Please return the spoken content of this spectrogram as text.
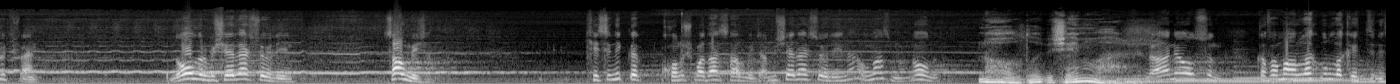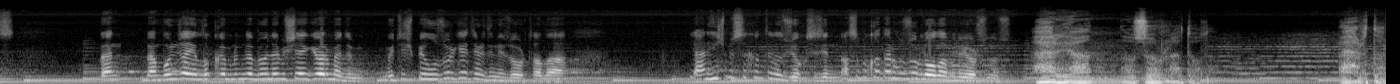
Lütfen. Ne olur bir şeyler söyleyin. Salmayacağım. Kesinlikle konuşmadan salmayacağım. Bir şeyler söyleyin ha olmaz mı? Ne olur. Ne oldu? Bir şey mi var? Daha ne olsun? Kafamı allak bullak ettiniz. Ben ben bunca yıllık ömrümde böyle bir şey görmedim. Müthiş bir huzur getirdiniz ortalığa. Yani hiç mi sıkıntınız yok sizin? Nasıl bu kadar huzurlu olabiliyorsunuz? Her yan huzurla dolu. Her taraf.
